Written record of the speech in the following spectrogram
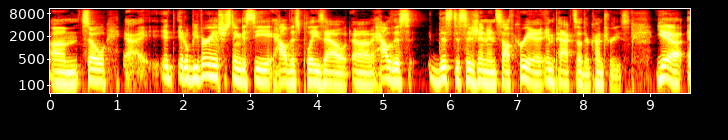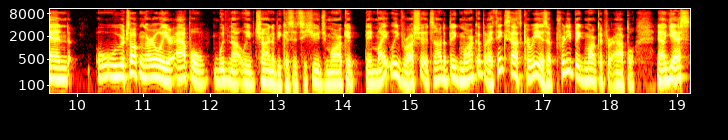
Um, so uh, it, it'll be very interesting to see how this plays out, uh, how this this decision in South Korea impacts other countries. Yeah, and we were talking earlier, Apple would not leave China because it's a huge market. They might leave Russia. It's not a big market, but I think South Korea is a pretty big market for Apple. Now, yes,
